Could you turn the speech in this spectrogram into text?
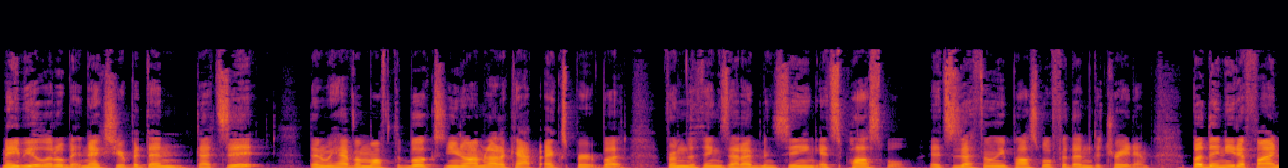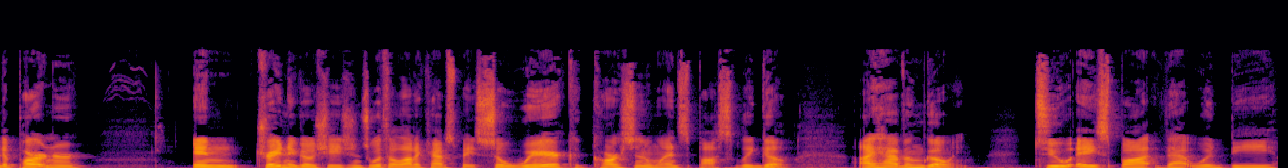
maybe a little bit next year, but then that's it. Then we have him off the books. You know, I'm not a cap expert, but from the things that I've been seeing, it's possible. It's definitely possible for them to trade him. But they need to find a partner in trade negotiations with a lot of cap space. So where could Carson Wentz possibly go? I have him going to a spot that would be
